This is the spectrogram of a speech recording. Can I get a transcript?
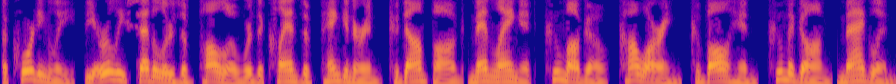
Accordingly, the early settlers of Palo were the clans of Panganaran, Kadampog, Manlangat, Kumago, Kawaring, Kabalhin, Kumagong, Maglan,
